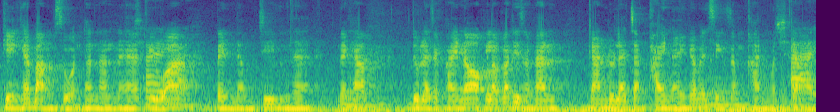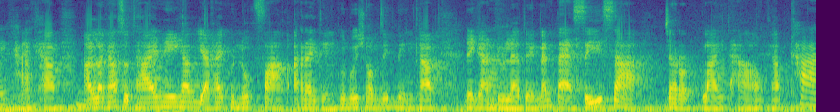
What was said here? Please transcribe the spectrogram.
เพียงแค่บางส่วนเท่านั้นนะฮะใช่ถือว่าค่ะเป็นน้ำจิ้มนะนะครับอืมดูแลจากภายนอกแล้วก็ที่สำคัญ การดูแลจากภายในก็เป็นสิ่งสำคัญเหมือนกัใช่นค่ะนะครับเอาละครับสุดท้ายนี้ครับอยากให้คุณนุกฝากอะไรถึงคุณผู้ชมนิดนึงครับในการค่ะดูแลตัวเองตั้งแต่ศีรษะจรดปลายเท้าครับค่ะ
